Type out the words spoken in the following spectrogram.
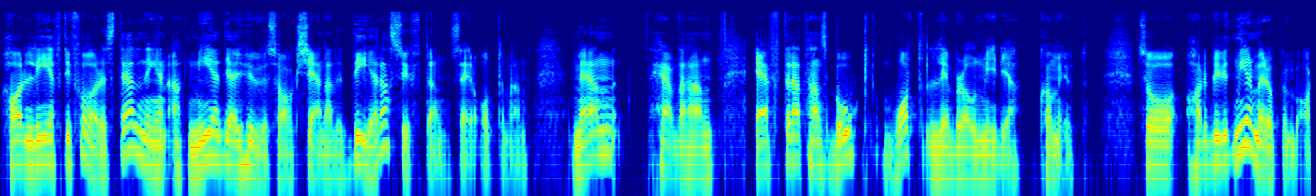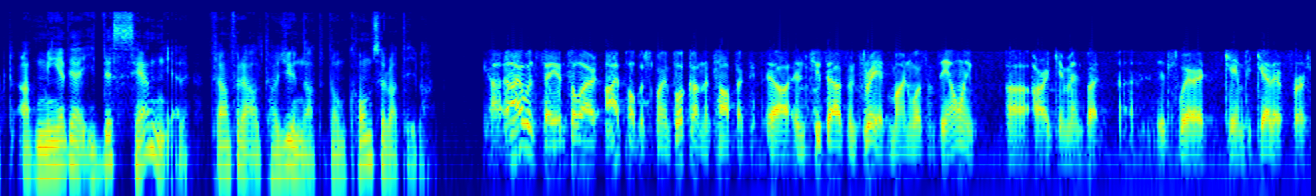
har levt i föreställningen att media i huvudsak tjänade deras syften, säger Alterman. Men, hävdar han, efter att hans bok What Liberal Media kom ut så har det blivit mer och mer uppenbart att media i decennier framförallt har gynnat de konservativa. I would say until I, I published my book on the topic uh, in 2003, mine wasn't the only uh, argument, but uh, it's where it came together first,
